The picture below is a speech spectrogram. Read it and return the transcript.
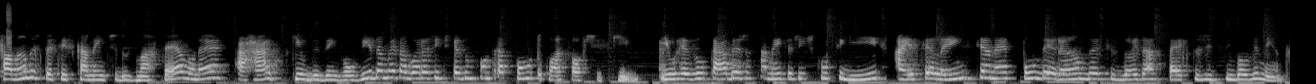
Falando especificamente do Marcelo, né, a hard skill desenvolvida, mas agora a gente fez um contraponto com a soft skill. E o resultado é justamente a gente conseguir a excelência, né, ponderando esses dois aspectos de desenvolvimento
